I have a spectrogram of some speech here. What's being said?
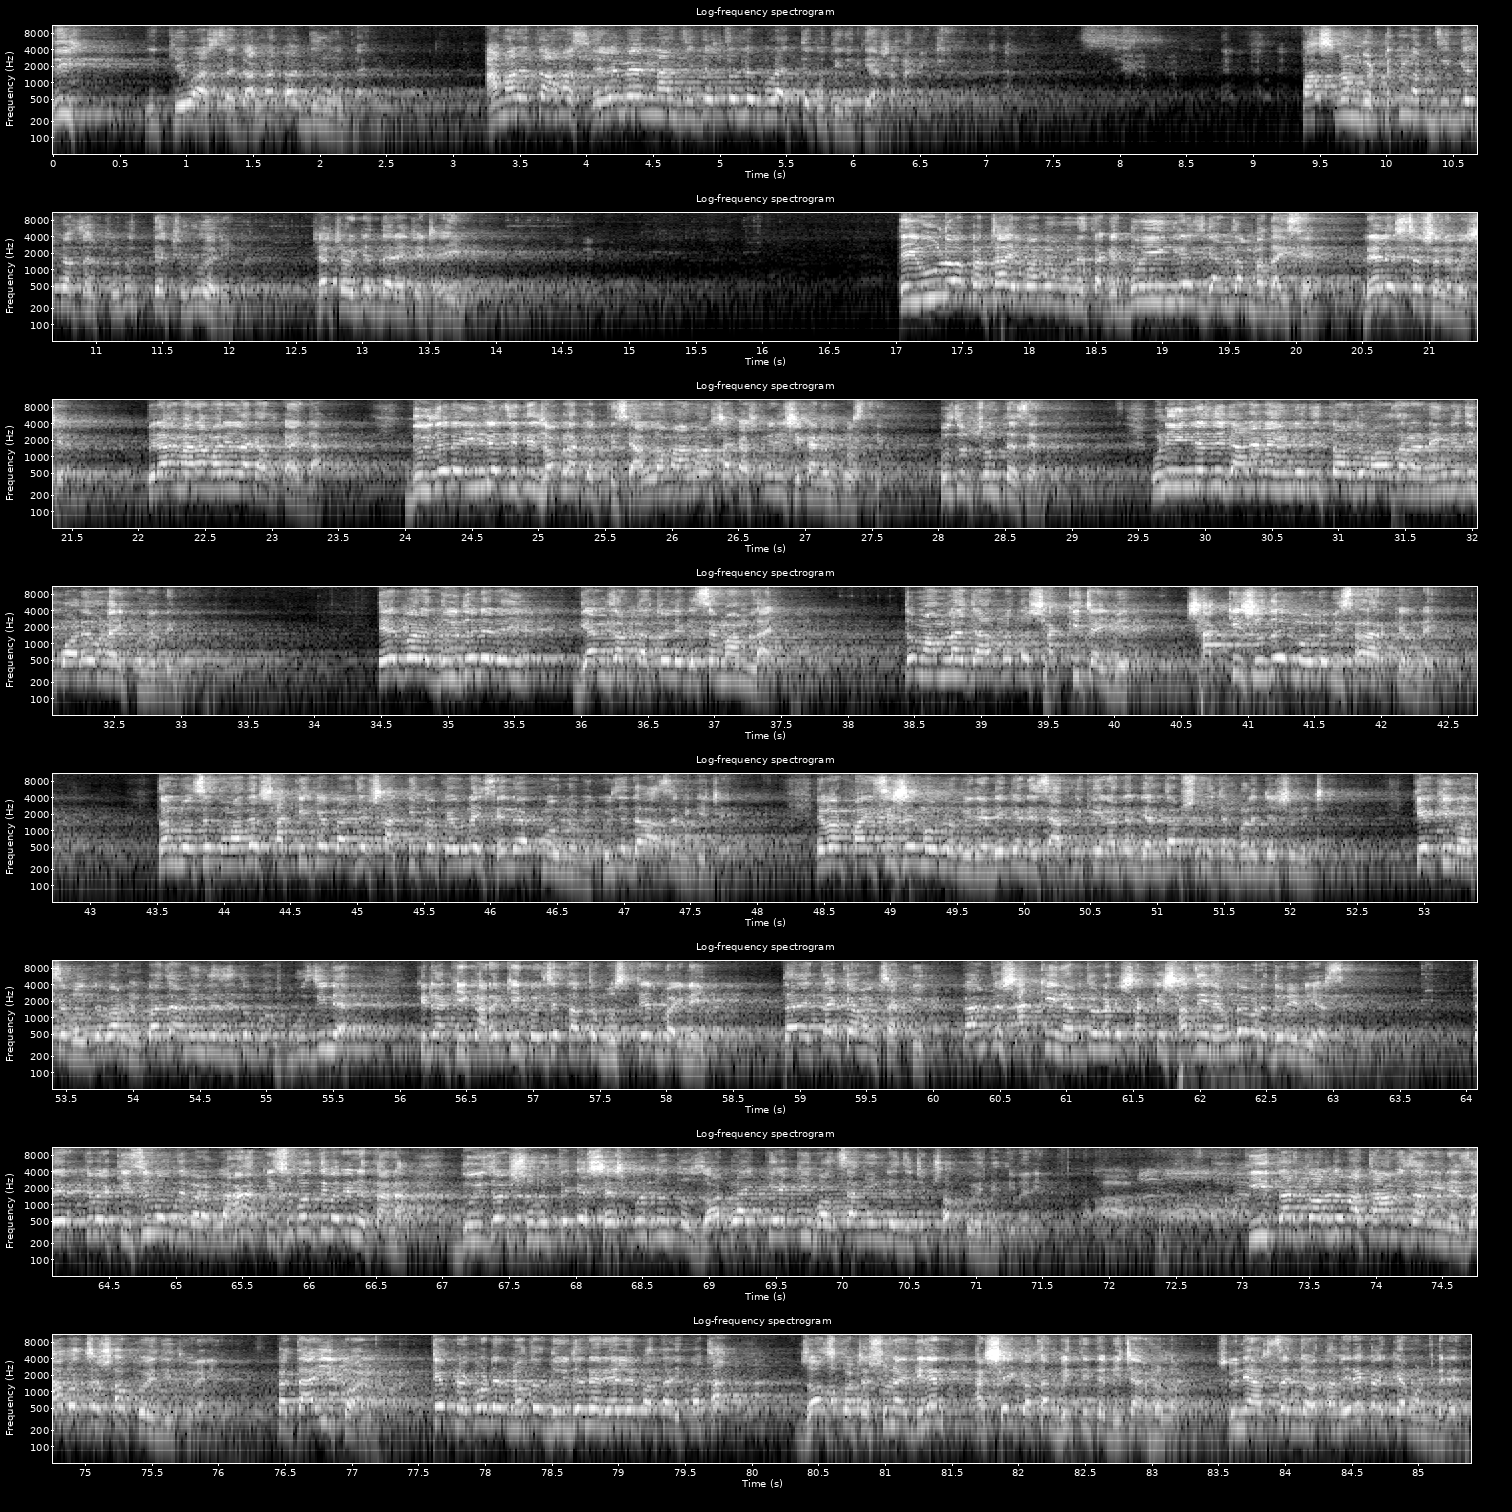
ই কেউ আসছে? জানা কয়েকদিন মধ্যে আমার তো আমার ছেলে মেয়ের নাম জিজ্ঞেস করলে বুড়াইতে কতি কতি আসা লাগে। পাঁচ নম্বরটার নাম জিজ্ঞেস করছে, শুরুতে শুরু হরি, শেষ ওইটার দাঁড়িয়েছে ঠিক এই উড়ো কথা এইভাবে মনে থাকে, দুই ইংরেজ গ্যাঞ্জাম বাদাইছে রেল স্টেশনে বসে। প্রায় মারামারি লাগার কায়দা। দুইজনে ইংরেজিতে ঝগড়া করতেছে। আল্লামা আনোয়ার শাহ কাশ্মীরি সেখানে উপস্থিত। হুজুর শুনতেছেন উনি ইংরেজি জানে না, ইংরেজি তর্জমাও জানে না, ইংরেজি পড়েও নাই কোনোদিন। এরপরে দুইজনের এই গ্যাঞ্জামটা চলে গেছে মামলায়। তো মামলায় যার পর তো সাক্ষী চাইবে। সাক্ষী শুধু এই মৌলবী ছাড়া আর কেউ নেই। তখন বলছে, তোমাদের সাক্ষীকে কয় যে, সাক্ষী তো কেউ নেই, ছেলে এক মৌলবী খুঁজে দেওয়া আছে নাকি সে? এবার পাইছে সে মৌলবীরে ডেকে নেছে আপনি কি এনাদের গ্যাঞ্জাম শুনেছেন? বলে, যে শুনেছি। কে কি বলছে বলতে পারবেন? কয় যে, আমি ইংরেজি তো বুঝি না। কিটা কি, কারে কি কইছে তা তো বুঝতে পাই নেই। তাই তা কেমন সাক্ষী? তা আমি তো সাক্ষী না, আমি তো ওনাকে সাক্ষী সাজি না, উনি আমার ধরে নিয়ে আসছে। তো একেবারে কিছু বলতে পারে, বলে হ্যাঁ কিছু বলতে পারি না, তা না। দুইজন শুরু থেকে শেষ পর্যন্ত ঝগড়ায় কে কি বলছে, আমি ইংরেজিটুকু সব করে দিতে পারি। কি তার তর্জমা, তা আমি জানি না, যা বলছে সব করে দিতে পারি। তাই কন টেপ রেকর্ডের মতো দুইজনের রেলে পাতারি কথা জজ কোর্টে শুনাই দিলেন, আর সেই কথার ভিত্তিতে বিচার হলো। শুনে আশ্চর্য হতাম, এরে কয় কেমন বেরেন।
